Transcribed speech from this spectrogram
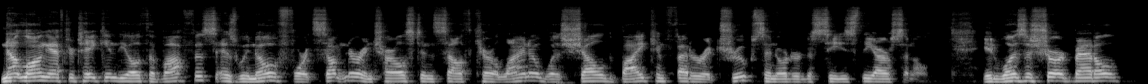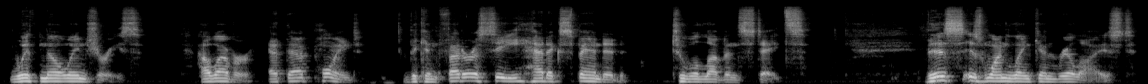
Not long after taking the oath of office, as we know, Fort Sumter in Charleston, South Carolina was shelled by Confederate troops in order to seize the arsenal. It was a short battle with no injuries. However, at that point, the Confederacy had expanded to 11 states. This is when Lincoln realized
